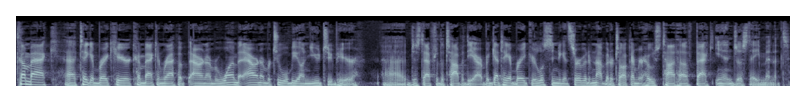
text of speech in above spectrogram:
come back, uh, take a break here, come back and wrap up hour number one. But hour number two will be on YouTube here uh, just after the top of the hour. But got to take a break. You're listening to Conservative Not Bitter Talk. I'm your host Todd Huff. Back in just a minute.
